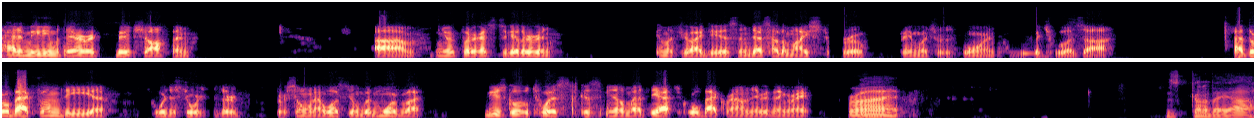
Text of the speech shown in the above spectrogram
I had a meeting with Eric Bischoff, and um, you know, we put our heads together and come up with a few ideas, and that's how the Maestro pretty much was born, which was uh, a throwback from the uh, Gorgeous George Third persona I was doing, but more of a musical twist because you know my theatrical background and everything, right? Right. It's kind of a uh,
